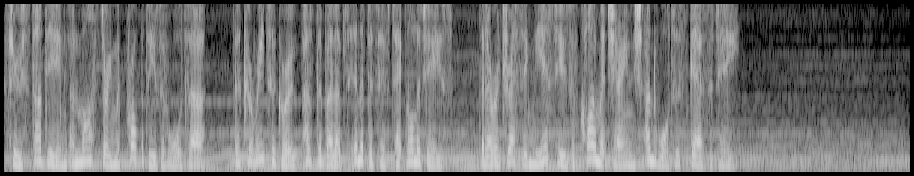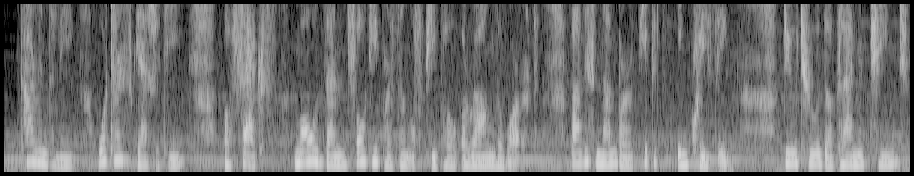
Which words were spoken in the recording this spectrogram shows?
Through studying and mastering the properties of water, the Kurita Group has developed innovative technologies that are addressing the issues of climate change and water scarcity. Currently, water scarcity affects more than 40% of people around the world, but this number keeps increasing due to the climate change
